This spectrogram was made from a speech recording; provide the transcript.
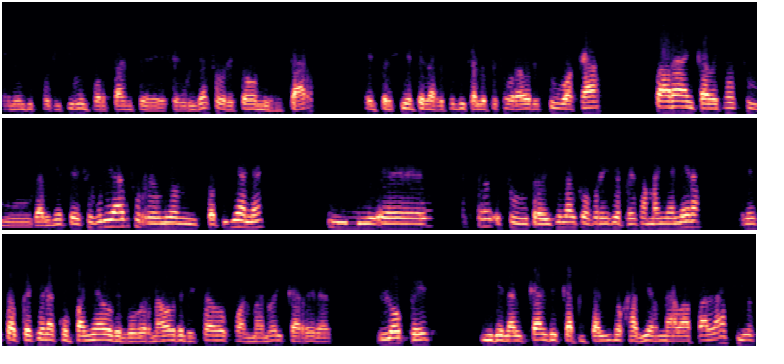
en un dispositivo importante de seguridad, sobre todo militar, el presidente de la República, López Obrador, estuvo acá para encabezar su gabinete de seguridad, su reunión cotidiana, y eh, su tradicional conferencia de prensa mañanera, en esta ocasión acompañado del gobernador del estado Juan Manuel Carreras López y del alcalde capitalino Javier Nava Palacios.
